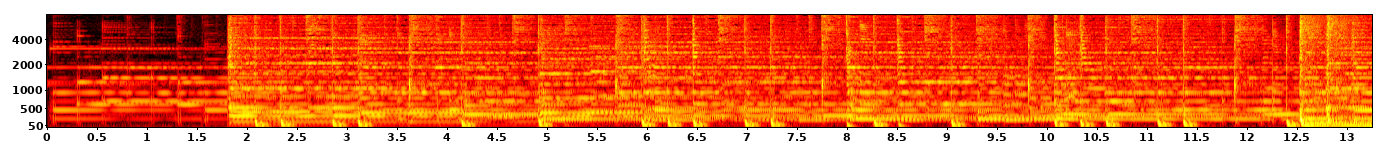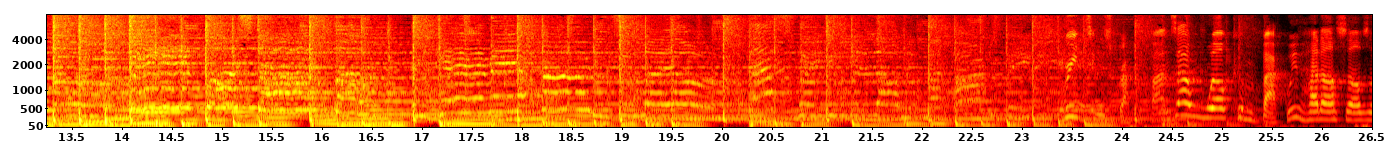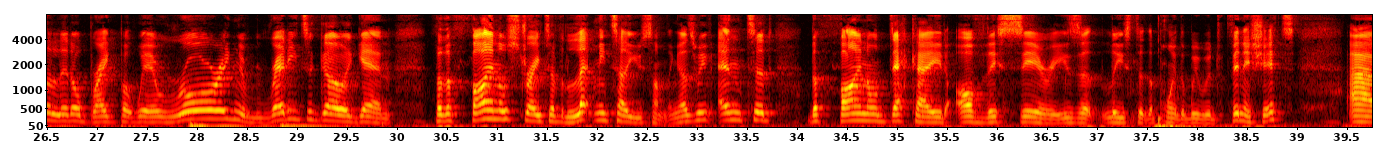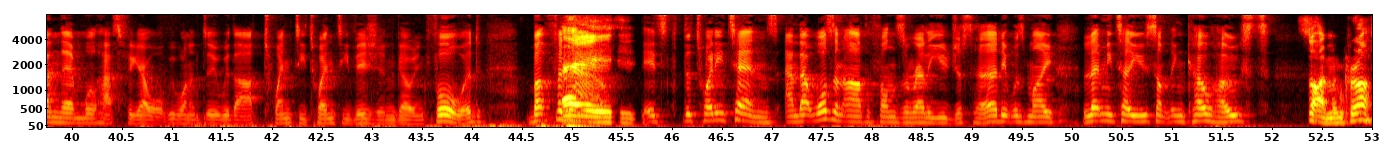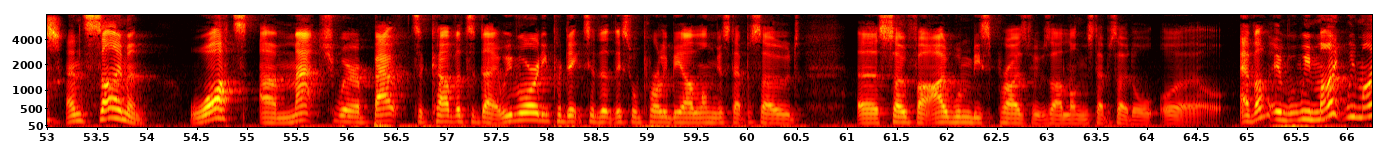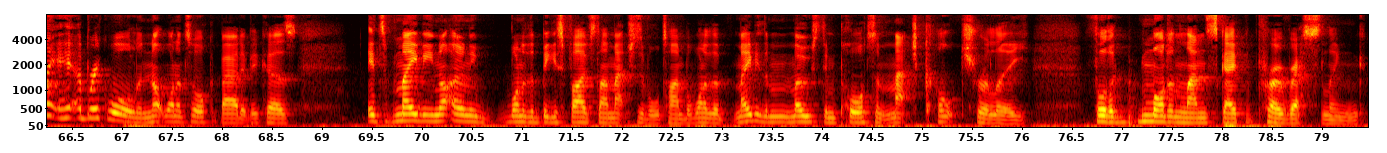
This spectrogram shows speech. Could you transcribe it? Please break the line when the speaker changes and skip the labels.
Música back. We've had ourselves a little break, but we're roaring and ready to go again for the final straight of Let Me Tell You Something, as we've entered the final decade of this series, at least at the point that we would finish it. And then we'll have to figure out what we want to do with our 2020 vision going forward. But for
Hey.
now, it's the 2010s, and that wasn't Arthur Fonzarelli you just heard. It was my Let Me Tell You Something co host.
Simon Cross.
And Simon, what a match we're about to cover today. We've already predicted that this will probably be our longest episode uh, so far. I wouldn't be surprised if it was our longest episode or, or ever. It- we might we might hit a brick wall and not want to talk about it because it's maybe not only one of the biggest five star matches of all time, but one of the maybe the most important match culturally for the modern landscape of pro wrestling.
